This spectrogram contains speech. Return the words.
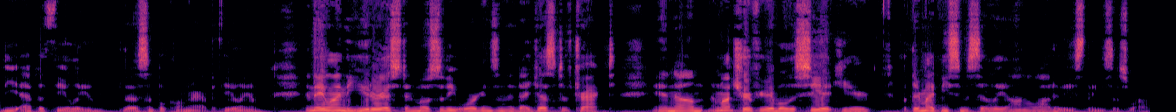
the epithelium, the simple columnar epithelium. And they line the uterus and most of the organs in the digestive tract. And um, I'm not sure if you're able to see it here, but there might be some cilia on a lot of these things as well.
